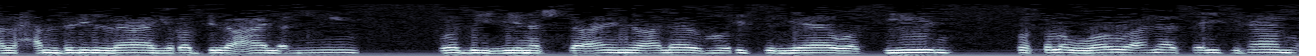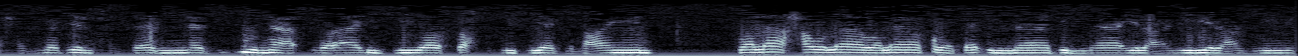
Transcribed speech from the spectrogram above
Alhamdulillahi rabbil alamin. وبه نستعين على أمور الدنيا والدين وصلى الله على سيدنا محمد حسن نبينا وآله وصحبه أجمعين ولا حول ولا قوة إلا بالله العلي العظيم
